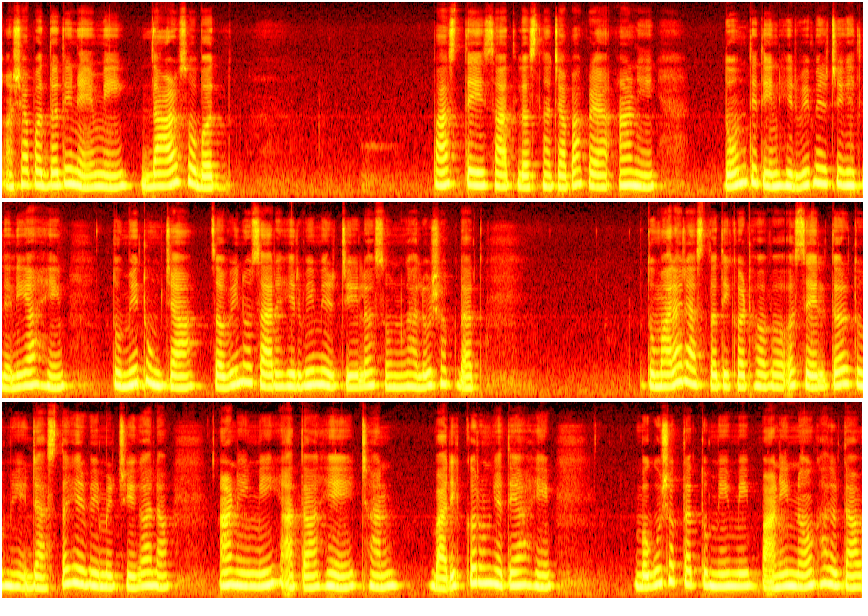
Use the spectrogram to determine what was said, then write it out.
अशा पद्धतीने मी डाळसोबत पाच ते सात लसणाच्या पाकळ्या आणि दोन ते तीन हिरवी मिरची घेतलेली आहे. तुम्ही तुमच्या चवीनुसार हिरवी मिरची लसूण घालू शकतात. तुम्हाला जास्त तिखट हवं असेल तर तुम्ही जास्त हिरवी मिरची घाला आणि मी आता हे छान बारीक करून घेते आहे. बघू शकतात तुम्ही मी पाणी न घालता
